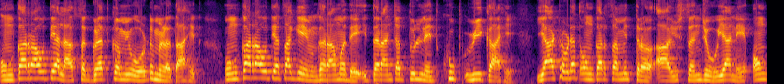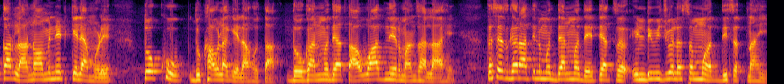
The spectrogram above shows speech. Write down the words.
ओंकार राऊत याला सगळ्यात कमी ओट मिळत आहेत. ओंकार राऊत याचा गेम घरामध्ये इतरांच्या तुलनेत खूप वीक आहे. या आठवड्यात ओंकारचा मित्र आयुष संजीव याने ओंकारला नॉमिनेट केल्यामुळे तो खूप दुखावला गेला होता. दोघांमध्ये आता वाद निर्माण झाला आहे. तसेच घरातील मुद्द्यांमध्ये त्याचं इंडिव्हिज्युअल असं मत दिसत नाही.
